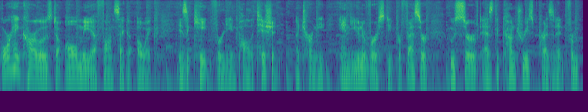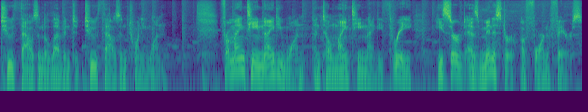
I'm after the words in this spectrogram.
Jorge Carlos de Almeida Fonseca Oic is a Cape Verdean politician, attorney, and university professor who served as the country's president from 2011 to 2021. From 1991 until 1993, he served as Minister of Foreign Affairs.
